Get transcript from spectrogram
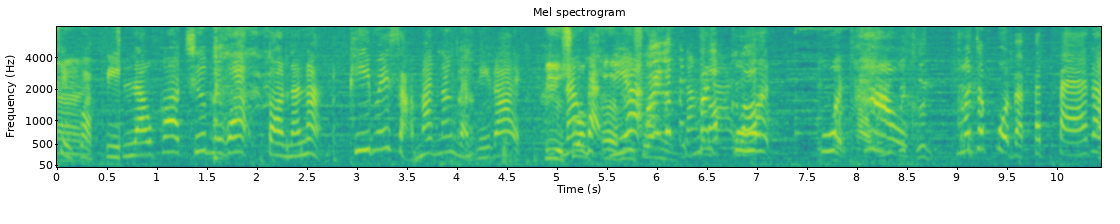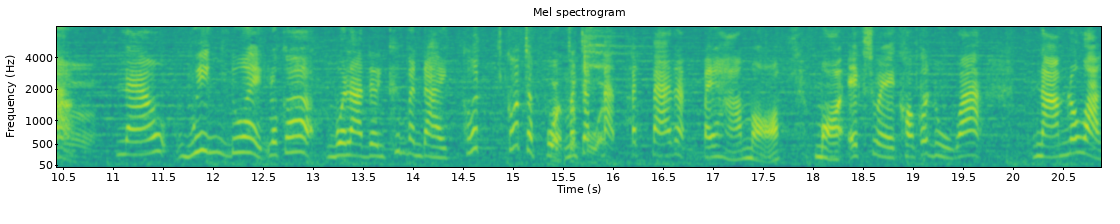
กาย20 กว่าปี แล้วก็เชื่อไหมว่าตอนนั้นอะ พี่ไม่สามารถนั่งแบบนี้ได้ มีอยู่นั่ช่วงแบบเออเนี้ยมีช่วงมันปวด ปวดเข่ามันจะปวดแบบแป๊ดๆอะแล้ววิ่งด้วยแล้วก็เวลาเดินขึ้นบันไดก็ก็จะปวดมันจะแบบแป๊ดๆอะไปหาหมอ หมอเอ็กซเรย์เขาก็ดูว่าน้ำระหว่าง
